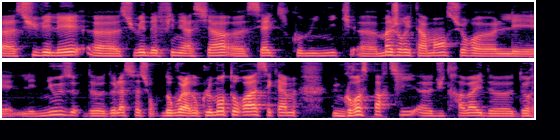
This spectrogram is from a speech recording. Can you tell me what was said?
Euh, suivez-les, euh, suivez Delphine et Asia, euh, c'est elles qui communiquent majoritairement sur les, news de, l'association. Donc voilà, donc le mentorat, c'est quand même une grosse partie du travail de, de.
